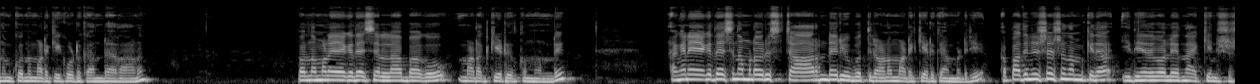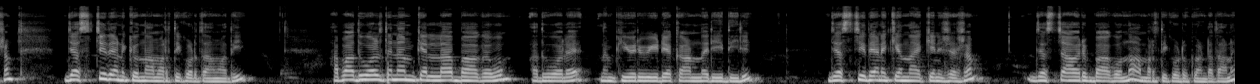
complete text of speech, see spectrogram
നമുക്കൊന്ന് മടക്കി കൊടുക്കേണ്ടതാണ്. അപ്പോൾ നമ്മൾ ഏകദേശം എല്ലാ ഭാഗവും മടക്കിയെടുക്കുന്നുണ്ട് അങ്ങനെ ഏകദേശം നമ്മുടെ ഒരു സ്റ്റാറിന്റെ രൂപത്തിലാണ് മടക്കിയെടുക്കാൻ വേണ്ടിയിട്ട്. അപ്പോൾ അതിനുശേഷം നമുക്കിത് ഇതേപോലെ ഒന്ന് ആക്കിയതിന് ശേഷം ജസ്റ്റ് ഇത് എനിക്കൊന്ന് അമർത്തി കൊടുത്താൽ മതി. അപ്പോൾ അതുപോലെ തന്നെ നമുക്ക് എല്ലാ ഭാഗവും അതുപോലെ നമുക്ക് ഈ ഒരു വീഡിയോ കാണുന്ന രീതിയിൽ ജസ്റ്റ് ഇത് ഇണക്കിയൊന്ന് ആക്കിയതിന് ശേഷം ജസ്റ്റ് ആ ഒരു ഭാഗം ഒന്ന് അമർത്തി കൊടുക്കേണ്ടതാണ്.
